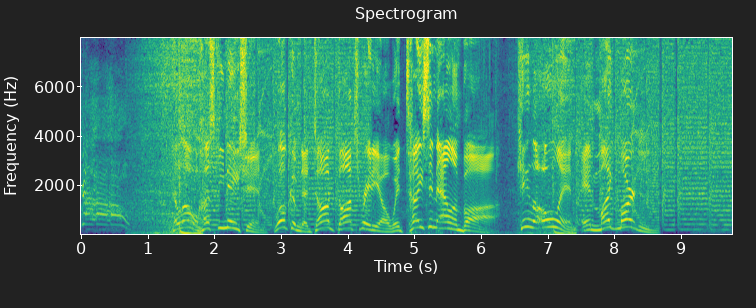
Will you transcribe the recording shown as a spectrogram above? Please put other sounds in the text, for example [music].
Hello, Husky Nation. Welcome to Dawg Thoughts Radio with Tysen Allenbaugh, Kayla Olin, and Mike Martin.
